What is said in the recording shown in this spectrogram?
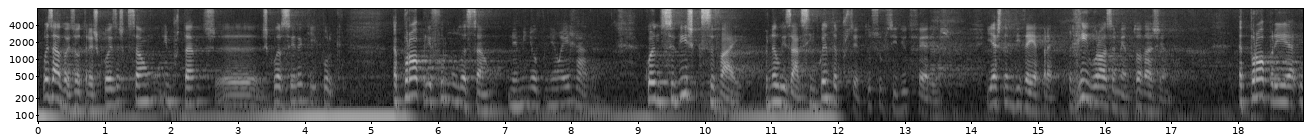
Depois há dois ou três coisas que são importantes uh, esclarecer aqui, porque a própria formulação, na minha opinião, é errada. Quando se diz que se vai penalizar 50% do subsídio de férias, e esta medida é para rigorosamente toda a gente, a própria, o,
